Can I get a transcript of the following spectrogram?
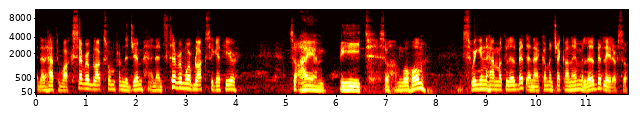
And then I had to walk several blocks home from the gym and then several more blocks to get here. So I am beat. So I'm going home, swinging the hammock a little bit and I come and check on him a little bit later. So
